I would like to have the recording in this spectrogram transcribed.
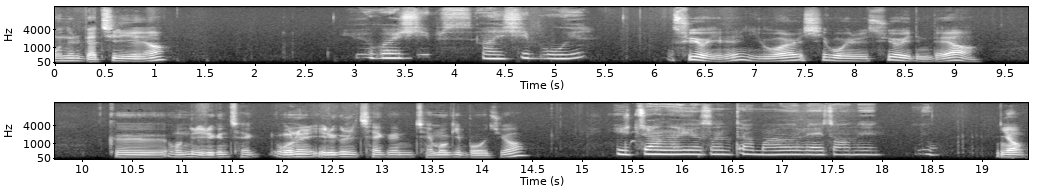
오늘 며칠이에요? 6월 10, 아, 15일? 수요일, 6월 15일 수요일인데요. 그 오늘 읽은 책, 오늘 읽을 책은 제목이 뭐죠? 있잖아요, 산타 마을에서는. 요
